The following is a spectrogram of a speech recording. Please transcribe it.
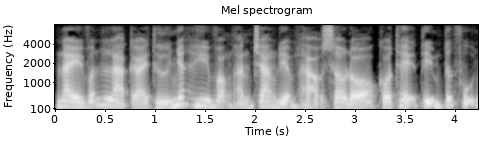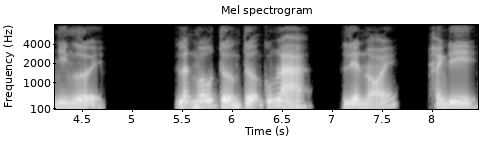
này vẫn là cái thứ nhất hy vọng hắn trang điểm hảo sau đó có thể tìm tức phụ nhi người. Lận mẫu tưởng tượng cũng là, liền nói, hành đi,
